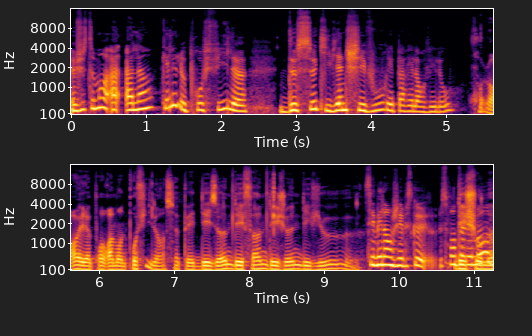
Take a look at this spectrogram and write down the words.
Euh, Justement, Alain, quel est le profil de ceux qui viennent chez vous réparer leur vélo? Alors, il n'y a pas vraiment de profil. hein. Ça peut être des hommes, des femmes, des jeunes, des vieux, euh, C'est mélangé, parce que des spontanément, on pu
